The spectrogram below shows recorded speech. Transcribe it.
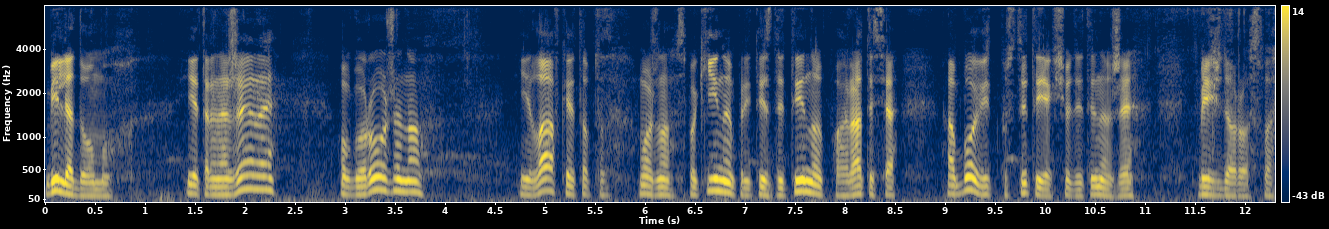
біля дому. Є тренажери, огорожено, і лавки, тобто можна спокійно прийти з дитиною, погратися або відпустити, якщо дитина вже більш доросла.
